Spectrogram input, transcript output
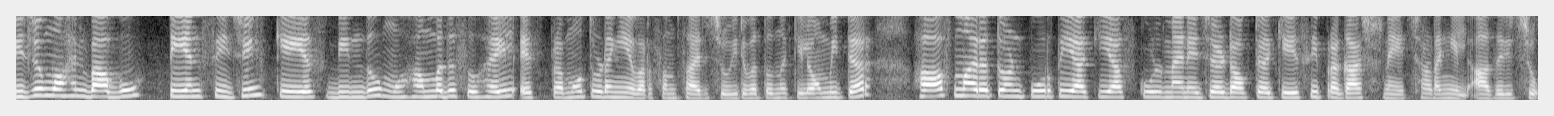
Biju Mohan Babu T N Sijin K S Bindu Muhammad Suhail S Pramod തുടങ്ങിയവർ സംസാരിച്ചു. ഇരുപത്തൊന്ന് കിലോമീറ്റർ ഹാഫ് മാരത്തോൺ പൂർത്തിയാക്കിയ school manager doctor K C പ്രകാശിനെ ചടങ്ങിൽ ആദരിച്ചു.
